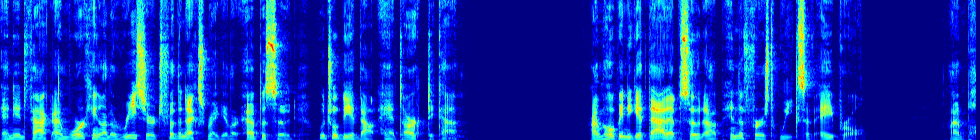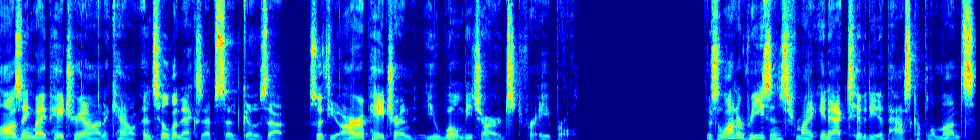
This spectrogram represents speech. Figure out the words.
and in fact, I'm working on the research for the next regular episode, which will be about Antarctica. I'm hoping to get that episode up in the first weeks of April. I'm pausing my Patreon account until the next episode goes up, so if you are a patron, you won't be charged for April. There's a lot of reasons for my inactivity the past couple of months.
